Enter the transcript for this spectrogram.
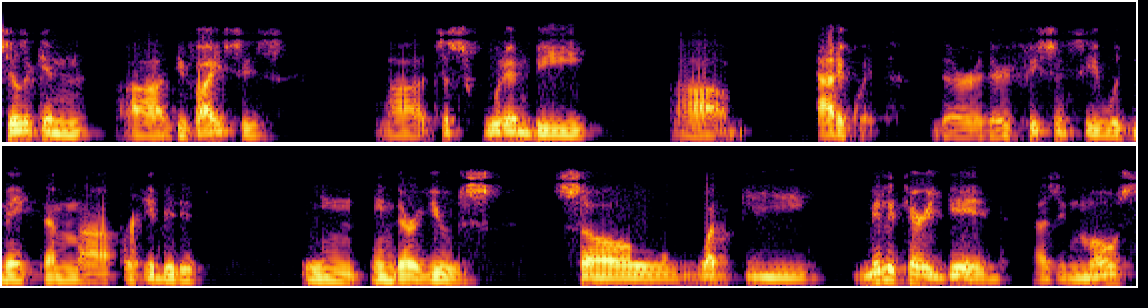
silicon uh, devices uh, just wouldn't be um, adequate. Their their efficiency would make them uh, prohibitive in in their use. So what the military did, as in most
